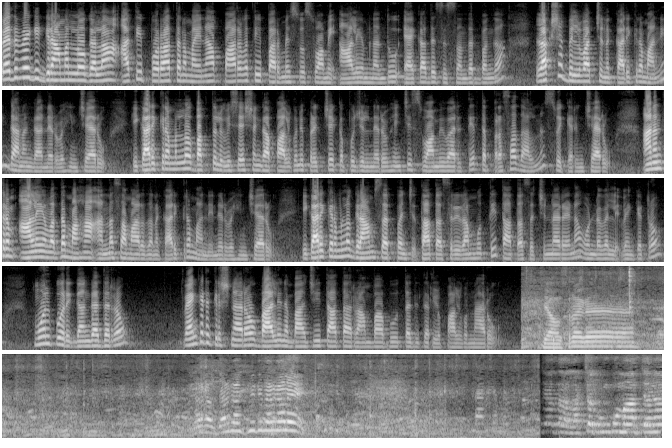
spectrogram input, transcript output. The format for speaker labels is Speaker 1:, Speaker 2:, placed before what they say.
Speaker 1: పెదవేగి గ్రామంలో గల అతి పురాతనమైన పార్వతీ పరమేశ్వర స్వామి ఆలయం నందు ఏకాదశి సందర్భంగా లక్ష బిల్వార్చన కార్యక్రమాన్ని ఘనంగా నిర్వహించారు. ఈ కార్యక్రమంలో భక్తులు విశేషంగా పాల్గొని ప్రత్యేక పూజలు నిర్వహించి స్వామివారి తీర్థ ప్రసాదాలను స్వీకరించారు. అనంతరం ఆలయం వద్ద మహా అన్న సమారాధన కార్యక్రమాన్ని నిర్వహించారు. ఈ కార్యక్రమంలో గ్రామ సర్పంచ్ తాతా శ్రీరామ్మూర్తి తాతా సత్యనారాయణ ఉండవల్లి వెంకట్రావు మూల్పూరి గంగాధర్రావు వెంకట కృష్ణారావు బాలిన బాజీ తాత రాంబాబు తదితరులు పాల్గొన్నారు.
Speaker 2: లక్ష కుంకుమార్చన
